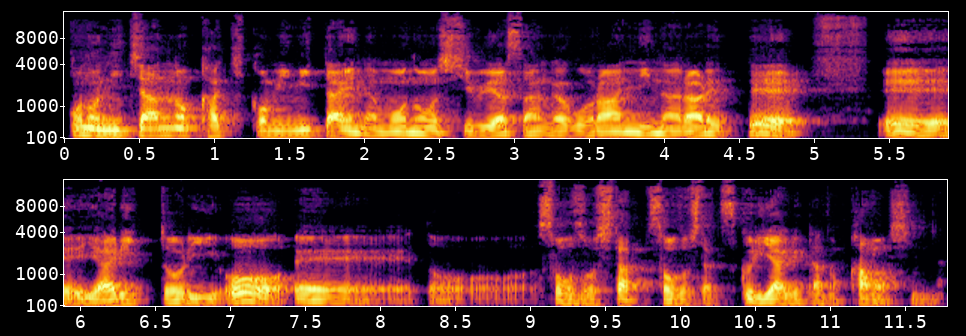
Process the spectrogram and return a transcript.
この2ちゃんの書き込みみたいなものを渋谷さんがご覧になられて、えー、やりとりを、えー、と、想像した、想像した、作り上げたのかもしんない。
